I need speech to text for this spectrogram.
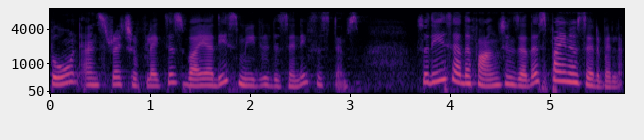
tone and stretch reflexes via these medial descending systems. So these are the functions of the spinocerebellum.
